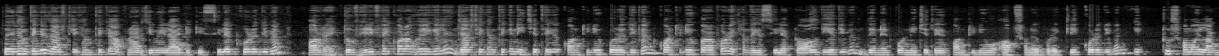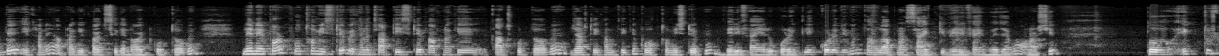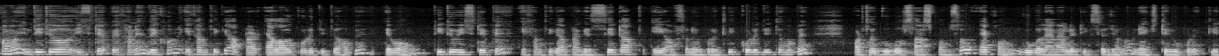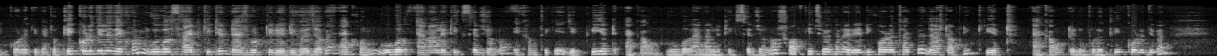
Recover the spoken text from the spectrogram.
তো এখান থেকে জাস্ট এখান থেকে আপনার জিমেইল আইডিটি সিলেক্ট করে দিবেন। অলরাইট তো ভেরিফাই করা হয়ে গেলে জাস্ট এখান থেকে নিচে থেকে কন্টিনিউ করে দিবেন। কন্টিনিউ করার পর এখান থেকে সিলেক্ট অল দিয়ে দিবেন। দেন এরপর নিচে থেকে কন্টিনিউ অপশনের উপরে ক্লিক করে দিবেন। একটু সময় লাগবে এখানে, আপনাকে কয়েক সেকেন্ড ওয়েট করতে হবে। দেন এরপর প্রথম স্টেপ এখানে চারটি স্টেপ আপনাকে কাজ করতে হবে। জাস্ট এখান থেকে প্রথম স্টেপে ভেরিফাইয়ের উপরে ক্লিক করে দিবেন, তাহলে আপনার সাইটটি ভেরিফাই হয়ে যাবে অনারশিপ তো একটু সময়, দ্বিতীয় স্টেপ এখানে দেখুন, এখান থেকে আপনার অ্যালাউ করে দিতে হবে এবং তৃতীয় স্টেপে এখান থেকে আপনাকে সেট আপ এই অপশনের উপরে ক্লিক করে দিতে হবে। অর্থাৎ গুগল সার্চ কনসোল এখন গুগল অ্যানালিটিক্স এর জন্য নেক্সট এর উপরে ক্লিক করে দিবেন। তো ক্লিক করে দিলে দেখুন গুগল সাইট কিটের ড্যাশবোর্ডটি রেডি হয়ে যাবে। এখন গুগল অ্যানালিটিক্স এর জন্য এখান থেকে যে ক্রিয়েট অ্যাকাউন্ট গুগল অ্যানালিটিক্স এর জন্য সবকিছু এখানে রেডি করে থাকবে। জাস্ট আপনি ক্রিয়েট অ্যাকাউন্টের উপরে ক্লিক করে দিবেন।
